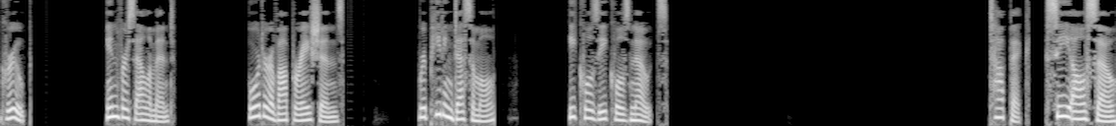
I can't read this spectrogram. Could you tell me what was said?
Group. Inverse element. Order of operations. Repeating decimal. Equals equals notes. Topic. See also.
